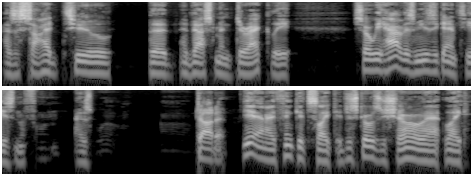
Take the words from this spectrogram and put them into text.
as a side to the investment directly. So we have his music NFTs in the fund as well. Got it. Yeah. And I think it's like, it just goes to show that like,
